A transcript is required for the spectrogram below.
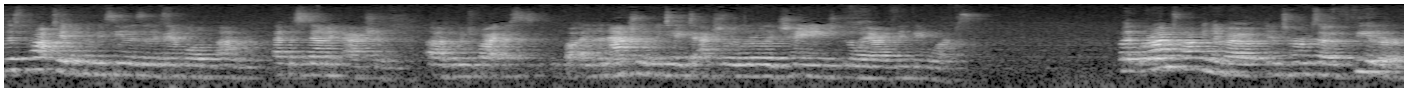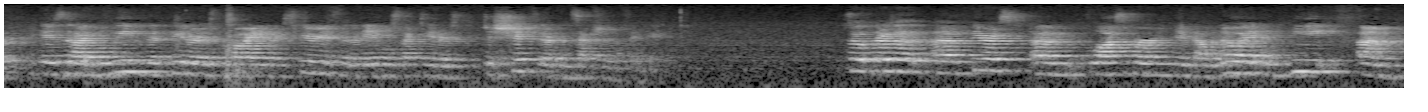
this prop table can be seen as an example of um, epistemic action, uh, which by an action that we take to actually literally change the way our thinking works. But what I'm talking about in terms of theater is that I believe that theater is providing an experience that enables spectators to shift their conception of thinking. So there's a, a theorist, um, philosopher named Alva Noë, and he um,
